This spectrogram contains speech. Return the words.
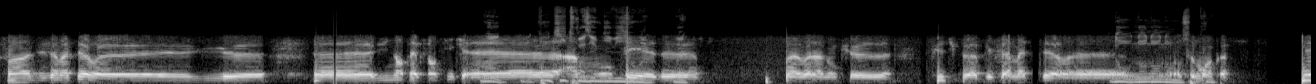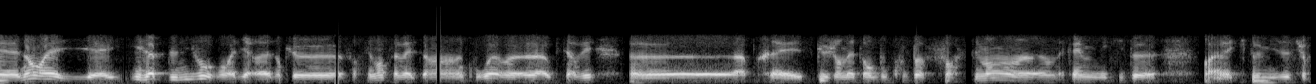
Enfin, des amateurs, lui, lui Nantes Atlantique. Ouais, troisième division. De... Ouais. voilà, donc que tu peux appeler ça amateur non, non, non, non, un peu moins, quoi. Non, ouais, il, il up de niveau, on va dire. Donc euh, forcément, ça va être un, coureur euh, à observer. Euh, après, est-ce que j'en attends beaucoup? Pas forcément. on a quand même une équipe ouais, sur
